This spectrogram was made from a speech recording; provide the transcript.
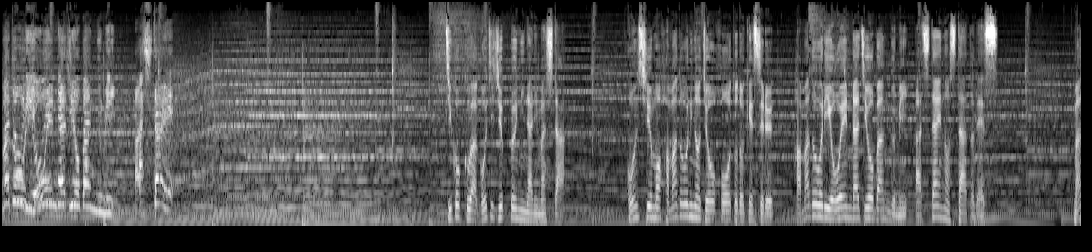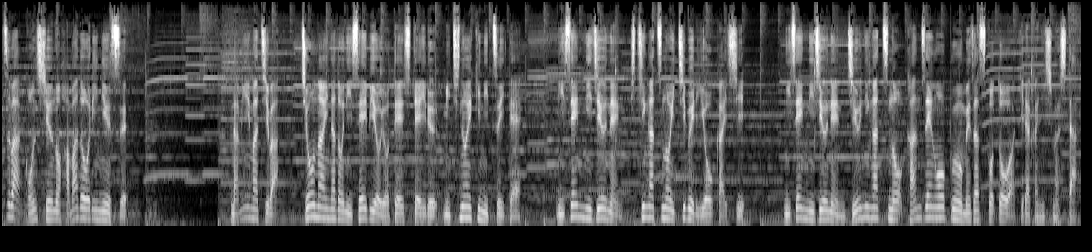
浜通り応援ラジオ番組明日へ。時刻は5時1分になりました。今週も浜通りの情報をお届けする浜通り応援ラジオ番組明日へのスタートです。まずは今週の浜通りニュース。浪江町は町内などに整備を予定している道の駅について2020年7月の一部利用開始。2020年12月の完全オープンを目指すことを明らかにしました。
